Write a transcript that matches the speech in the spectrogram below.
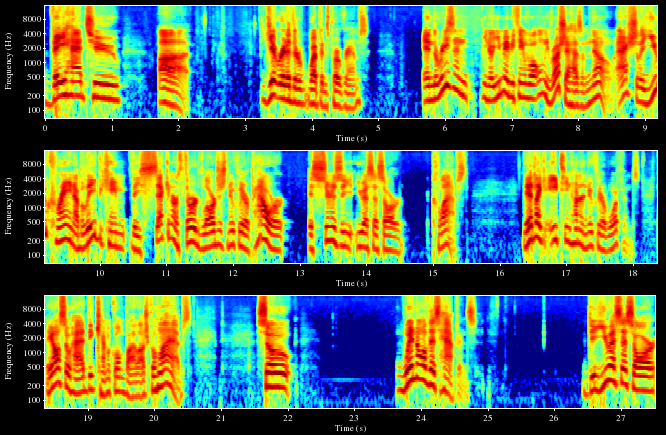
they had to uh, get rid of their weapons programs. And the reason, you know, you may be thinking, well, only Russia has them. No. Actually, Ukraine, I believe, became the second or third largest nuclear power as soon as the USSR collapsed. They had like 1,800 nuclear weapons. They also had the chemical and biological labs. So, when all this happens, the USSR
